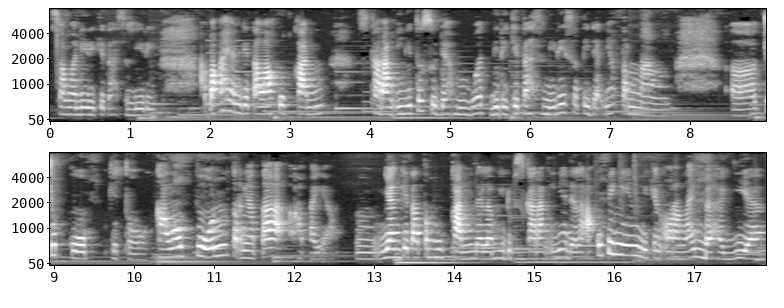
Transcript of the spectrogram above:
sama diri kita sendiri? Apakah yang kita lakukan sekarang ini tuh sudah membuat diri kita sendiri setidaknya tenang, uh, cukup gitu. Kalaupun ternyata apa ya? Hmm, yang kita temukan dalam hidup sekarang ini adalah aku pingin bikin orang lain bahagia.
